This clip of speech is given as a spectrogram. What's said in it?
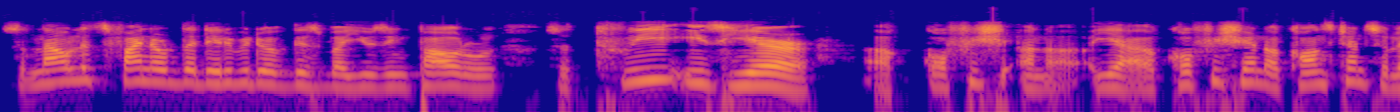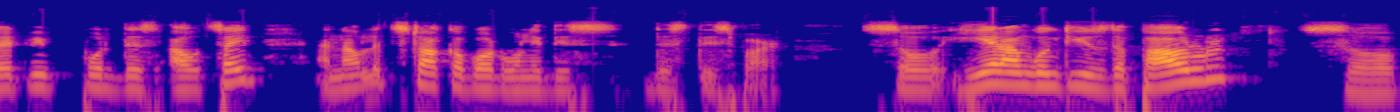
so now let's find out the derivative of this by using power rule. So 3 is here a coefficient uh, yeah a coefficient or constant. So let me put this outside. And now let's talk about only this this this part so here I'm going to use the power rule. So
